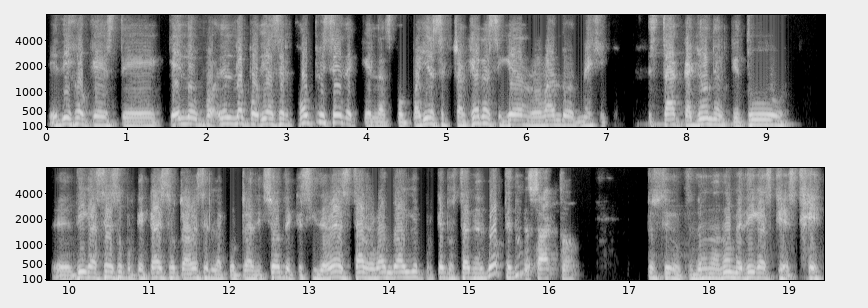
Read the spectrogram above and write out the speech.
y dijo que, este, que él, no, él no podía ser cómplice de que las compañías extranjeras siguieran robando en México. Está cañón el que tú eh, digas eso porque caes otra vez en la contradicción de que si debe estar robando a alguien, ¿por qué no está en el bote, no? Exacto. Entonces, no, no, no me digas que, este,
